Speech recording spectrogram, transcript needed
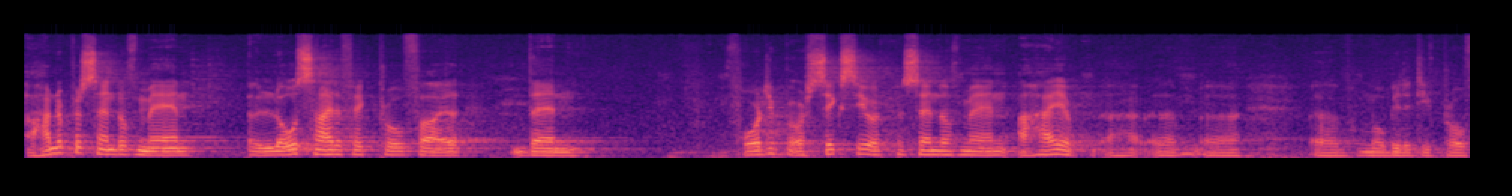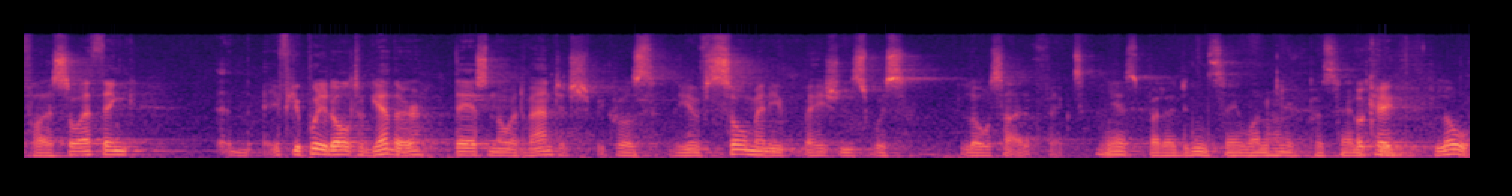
100% of men a low side effect profile than 40 or 60 percent of men a higher uh, uh, uh, mobility profile. So I think uh, if you put it all together, there's no advantage because you have so many patients with low side effects. Yes, but I didn't say 100 percent Okay. low.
